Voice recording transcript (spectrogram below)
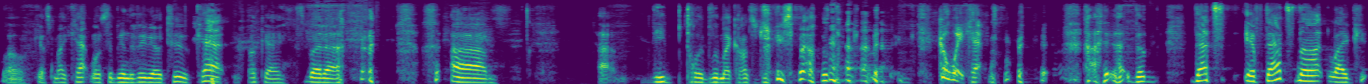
well, I guess my cat wants to be in the video too. Cat, okay. But uh, um, um, he totally blew my concentration. I was like, "Go away, cat." that's if that's not like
